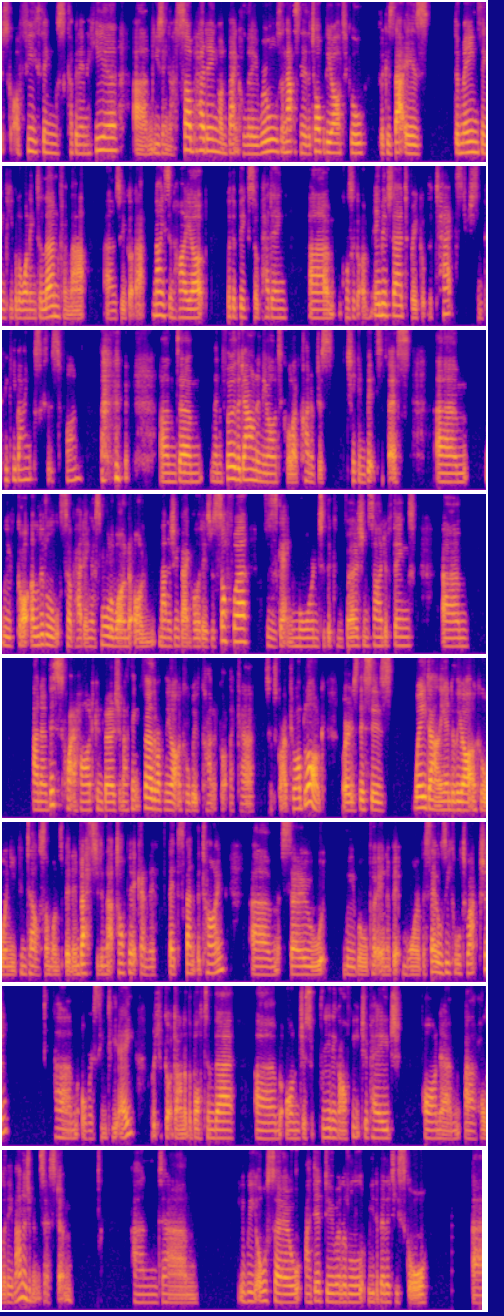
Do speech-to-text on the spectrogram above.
just got a few things covered in here um, using a subheading on bank holiday rules. And that's near the top of the article because that is the main thing people are wanting to learn from that. Um, so we've got that nice and high up with a big subheading. Um, I've got an image there to break up the text, some piggy banks because it's fun. and um, then further down in the article, I've kind of just taken bits of this. Um, we've got a little subheading, a smaller one on managing bank holidays with software. This is getting more into the conversion side of things. Um, and uh, this is quite a hard conversion. I think further up in the article, we've kind of got like a subscribe to our blog, whereas this is way down the end of the article when you can tell someone's been invested in that topic and they've, they've spent the time. Um, so we will put in a bit more of a sales call to action um, or a CTA, which we've got down at the bottom there um, on just reading our feature page on um, a holiday management system. And um, we also, I did do a little readability score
